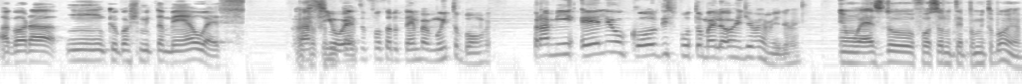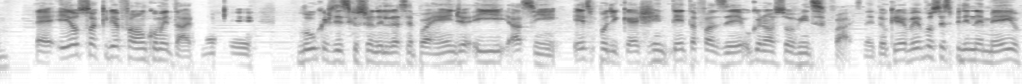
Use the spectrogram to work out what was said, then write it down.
Agora, um que eu gosto muito também é o S. Assim, o Wes do Força do Tempo é muito bom, velho. Pra mim, ele e o Cole disputam o melhor Ranger vermelho, velho. um S do Força no Tempo muito bom mesmo. É, eu só queria falar um comentário, né? Que Lucas disse que o sonho dele era ser Power Ranger e, assim, esse podcast a gente tenta fazer o que nossos ouvintes faz, né? Então eu queria ver vocês pedindo e-mail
